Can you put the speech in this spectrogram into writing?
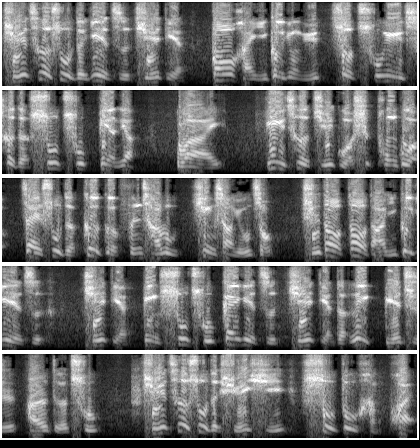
决策树的叶子节点包含一个用于做出预测的输出变量 y。预测结果是通过在树的各个分叉路径上游走。直到到达一个叶子节点，并输出该叶子节点的类别值而得出。决策树的学习速度很快，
